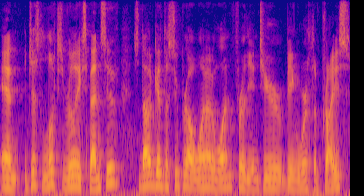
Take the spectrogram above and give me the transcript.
and it just looks really expensive. So that would give the Supra a 1 out of 1 for the interior being worth the price.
